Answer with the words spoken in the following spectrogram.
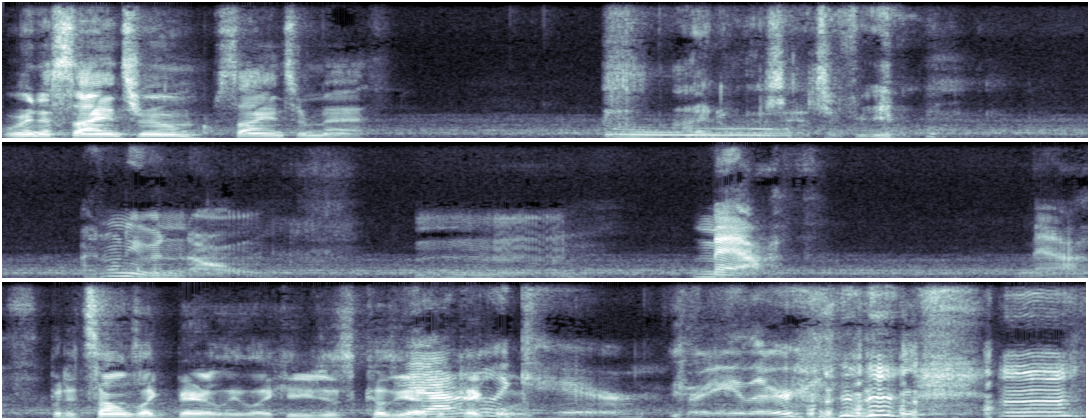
We're in a science room. Science or math? I know this Ooh, answer for you. I don't even know. Mm, math. Math. But it sounds like barely. Like you just because you yeah, have I to don't pick really one. care for either. mm,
